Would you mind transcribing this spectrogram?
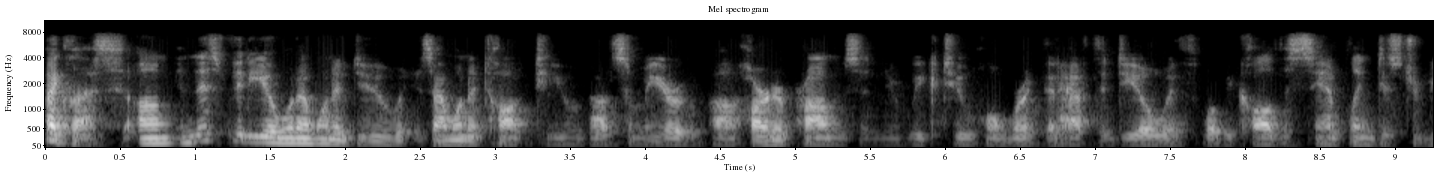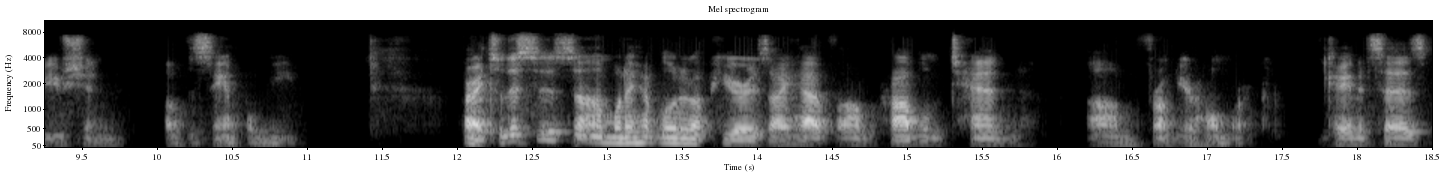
Hi class. Um, in this video, what I want to do is I want to talk to you about some of your uh, harder problems in your week two homework that have to deal with what we call the sampling distribution of the sample mean. All right, so this is um, what I have loaded up here is I have um, problem 10 um, from your homework. Okay, and it says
